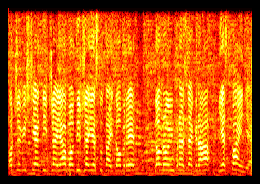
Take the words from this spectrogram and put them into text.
oczywiście DJ-a, bo DJ jest tutaj dobry, dobrą imprezę gra, jest fajnie.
